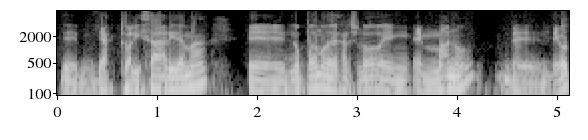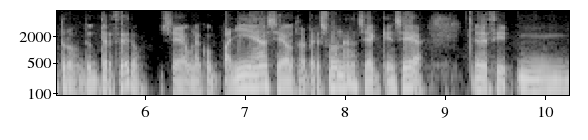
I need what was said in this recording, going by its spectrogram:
de, de actualizar y demás, eh, no podemos dejárselo en, en manos de, de, otro, de un tercero, sea una compañía, sea otra persona, sea quien sea. Es decir, mmm,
